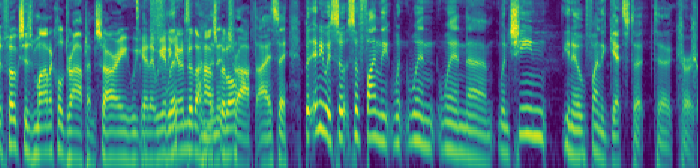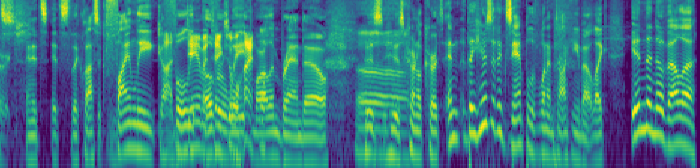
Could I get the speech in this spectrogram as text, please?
uh, folks, his monocle dropped. I'm sorry. We got to we got to get him to the hospital. it dropped. I say, but anyway, so so finally, when when when um, when Sheen, you know, finally gets to to Kurtz, Kurtz. and it's it's the classic, finally God fully it overweight. Marlon Brando, who's who's Colonel Kurtz, and the, here's an example of what I'm talking about. Like in the novella.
